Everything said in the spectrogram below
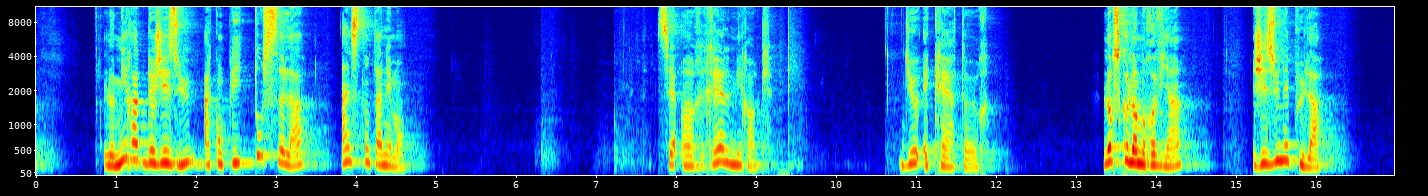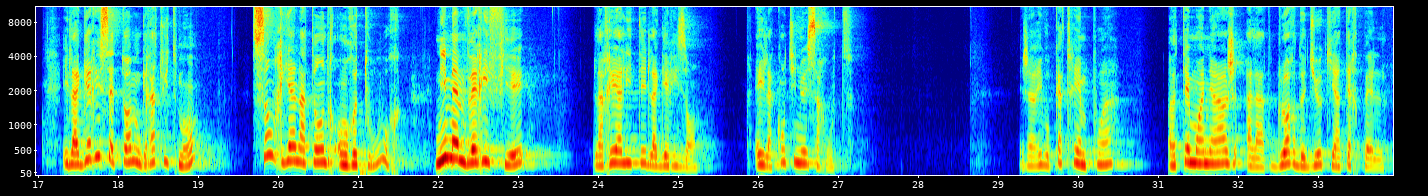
le miracle de Jésus accomplit tout cela instantanément. C'est un réel miracle. Dieu est créateur. Lorsque l'homme revient, Jésus n'est plus là. Il a guéri cet homme gratuitement, sans rien attendre en retour, ni même vérifier la réalité de la guérison. Et il a continué sa route. J'arrive au quatrième point, un témoignage à la gloire de Dieu qui interpelle.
